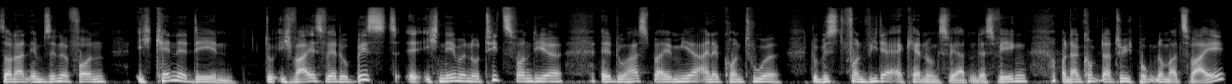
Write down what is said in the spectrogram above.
sondern im Sinne von, ich kenne den. Du, ich weiß, wer du bist. Ich nehme Notiz von dir. Du hast bei mir eine Kontur. Du bist von Wiedererkennungswerten. Deswegen, und dann kommt natürlich Punkt Nummer zwei.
